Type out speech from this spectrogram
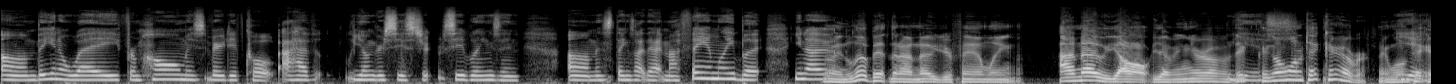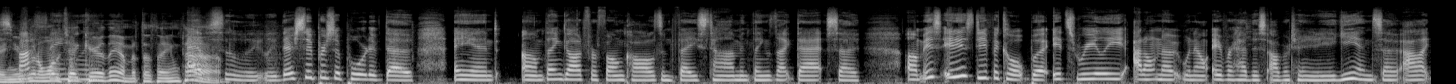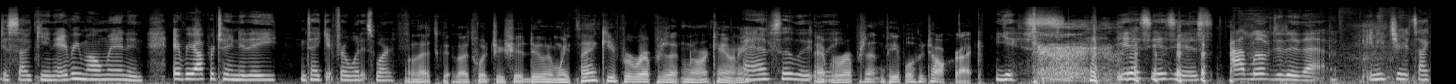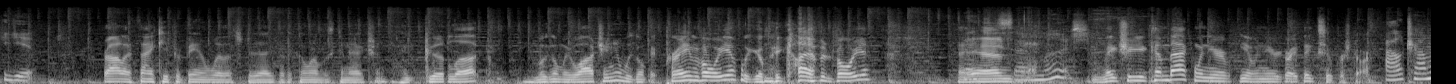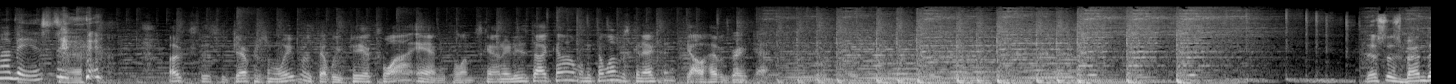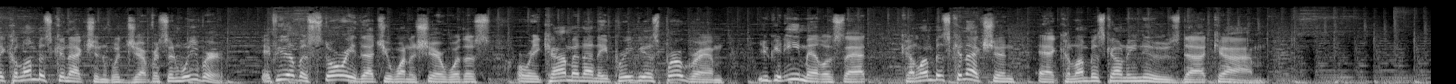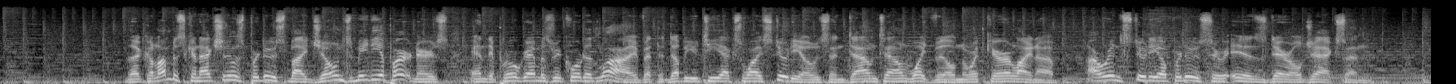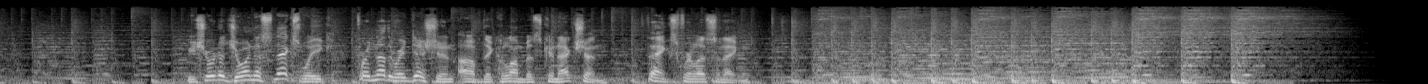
um, being away from home is very difficult. I have younger sister siblings and um, and things like that in my family, but you know, I mean, a little bit that I know your family. I know y'all. I mean, you're they, Yes. are gonna want to take care of her. They want to take, and you're gonna want to take care of them at the same time. Absolutely. They're super supportive though. And um, thank God for phone calls and FaceTime and things like that. So um, it's, it is difficult, but it's really, I don't know when I'll ever have this opportunity again. So I like to soak in every moment and every opportunity and take it for what it's worth. Well, that's good. That's what you should do, and we thank you for representing our county Absolutely. and for representing people who talk right. Yes. yes, yes, yes. I'd love to do that. Any chance I could get. Ryleigh, thank you for being with us today for the Columbus Connection. And good luck. We're going to be watching you. We're going to be praying for you. We're going to be clapping for you. Thank and you so much. make sure you come back when you're you know, when you're a great big superstar. I'll try my best. Folks, this is Jefferson Weaver with WTXY and ColumbusCountyNews.com on the Columbus Connection. Y'all have a great day. This has been the Columbus Connection with Jefferson Weaver. If you have a story that you want to share with us or a comment on a previous program, you can email us at columbusconnection at columbuscountynews.com. The Columbus Connection is produced by Jones Media Partners, and the program is recorded live at the WTXY studios in downtown Whiteville, North Carolina. Our in studio producer is Daryl Jackson. Be sure to join us next week for another edition of the Columbus Connection. Thanks for listening.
